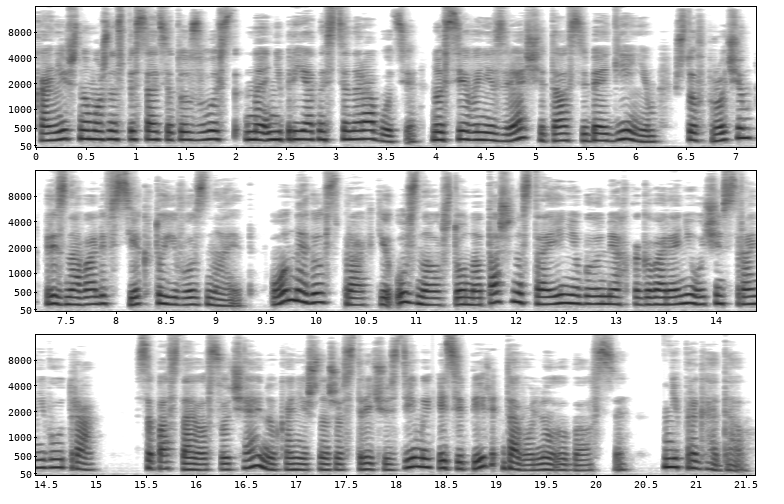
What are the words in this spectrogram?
Конечно, можно списать эту злость на неприятности на работе, но Сева не зря считал себя гением, что, впрочем, признавали все, кто его знает. Он навел справки, узнал, что у Наташи настроение было, мягко говоря, не очень с раннего утра. Сопоставил случайную, конечно же, встречу с Димой и теперь довольно улыбался. Не прогадал.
